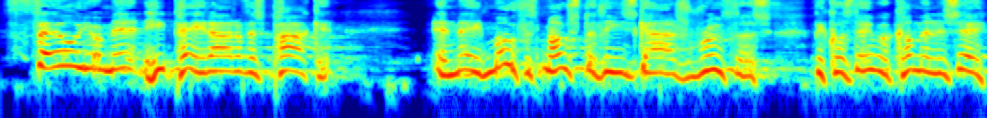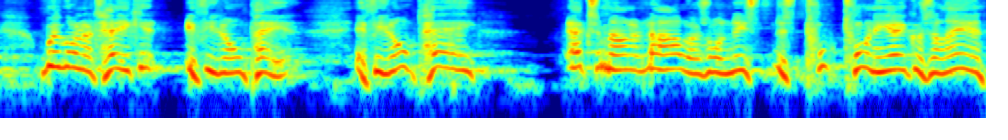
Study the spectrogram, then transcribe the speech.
Failure meant he paid out of his pocket and made most, most of these guys ruthless because they would come in and say, we're going to take it if you don't pay it. If you don't pay X amount of dollars on these, this 20 acres of land,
